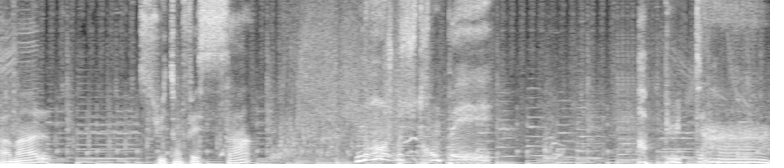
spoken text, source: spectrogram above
Pas mal. Ensuite, on fait ça. Non, je me suis trompé Ah putain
